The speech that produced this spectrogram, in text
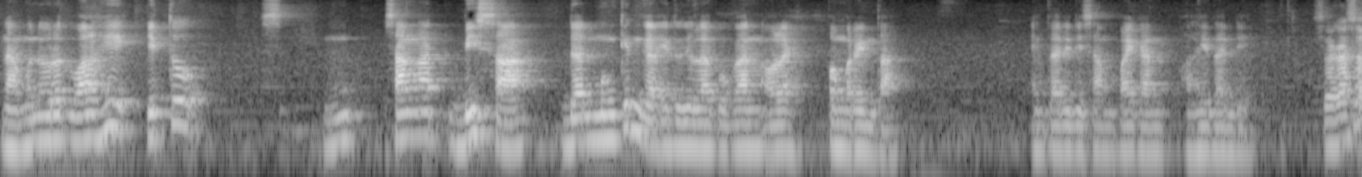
Nah menurut Walhi itu sangat bisa dan mungkin nggak itu dilakukan oleh pemerintah yang tadi disampaikan Walhi tadi. Saya rasa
